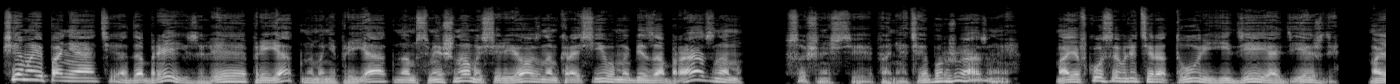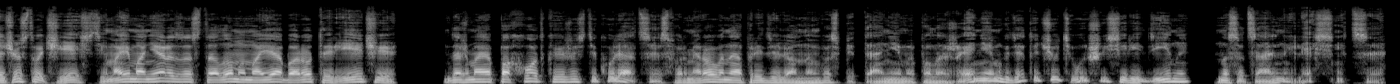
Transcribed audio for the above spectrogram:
Все мои понятия о добре и зле, приятном и неприятном, смешном и серьезном, красивом и безобразном — в сущности, понятия буржуазные. Мои вкусы в литературе, еде и одежде, мое чувство чести, мои манеры за столом и мои обороты речи, даже моя походка и жестикуляция сформированы определенным воспитанием и положением где-то чуть выше середины на социальной лестнице.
